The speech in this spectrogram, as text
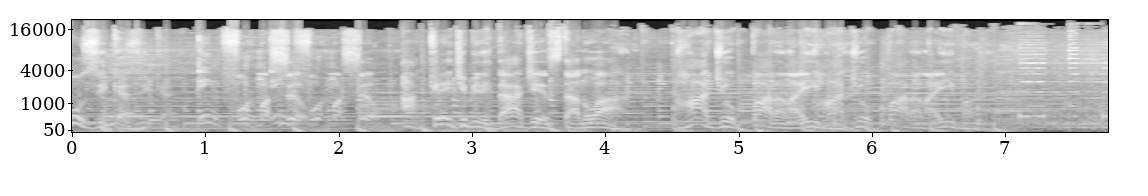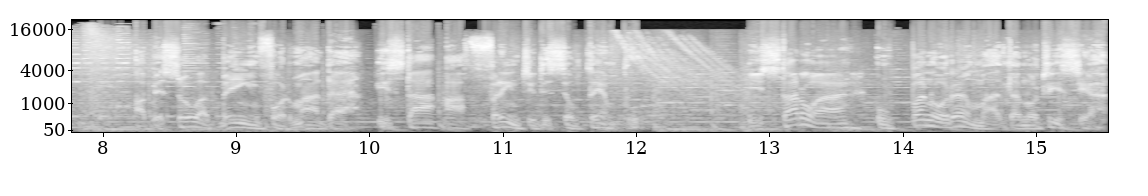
Música, informação, informação. A credibilidade está no ar. Rádio Paranaíba. Rádio Paranaíba. A pessoa bem informada está à frente de seu tempo. Está no ar o Panorama da Notícia.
